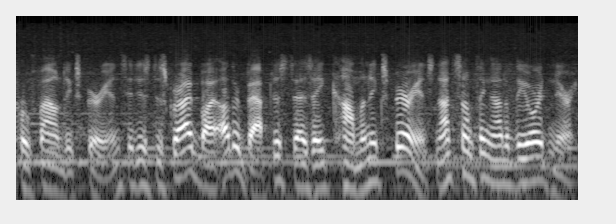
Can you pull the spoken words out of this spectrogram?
profound experience. It is described by other Baptists as a common experience, not something out of the ordinary.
